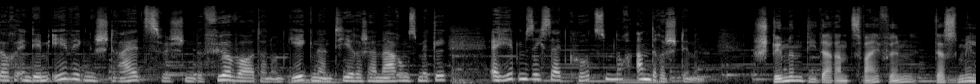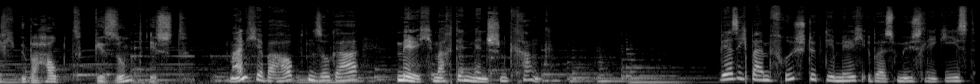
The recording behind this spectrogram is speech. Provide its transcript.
Doch in dem ewigen Streit zwischen Befürwortern und Gegnern tierischer Nahrungsmittel erheben sich seit kurzem noch andere Stimmen. Stimmen, die daran zweifeln, dass Milch überhaupt gesund ist. Manche behaupten sogar, Milch macht den Menschen krank. Wer sich beim Frühstück die Milch übers Müsli gießt,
